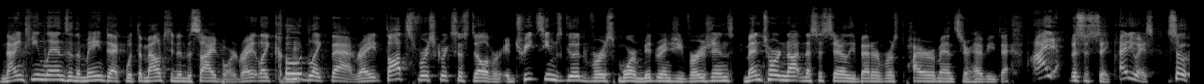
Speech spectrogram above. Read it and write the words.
19 lands in the main deck with the mountain in the sideboard, right? Like code mm-hmm. like that, right? Thoughts versus Grixis Delver. Entreat seems good versus more mid-rangey versions. Mentor not necessarily better versus Pyromancer heavy deck. I this is sick. Anyways, so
